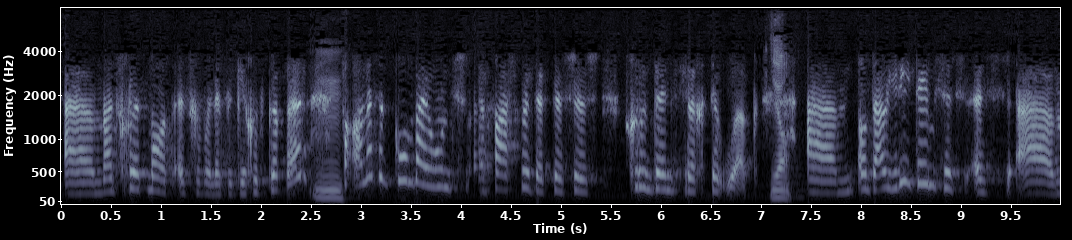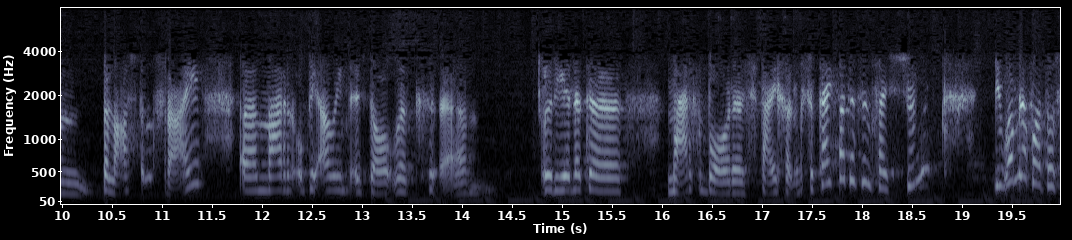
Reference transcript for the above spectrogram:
Ehm um, want grootmaat is gewoonlik bietjie goedkoper. Mm. Vir alles wat kom by ons uh, varsprodukte soos groente en vrugte ook. Ja. Ehm um, onthou hierdie items is is ehm um, belastingvry, um, maar op die ou end is daar ook ehm um, redelike merkbare stygings. So kyk wat is in seisoen. Die oomblik wat ons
